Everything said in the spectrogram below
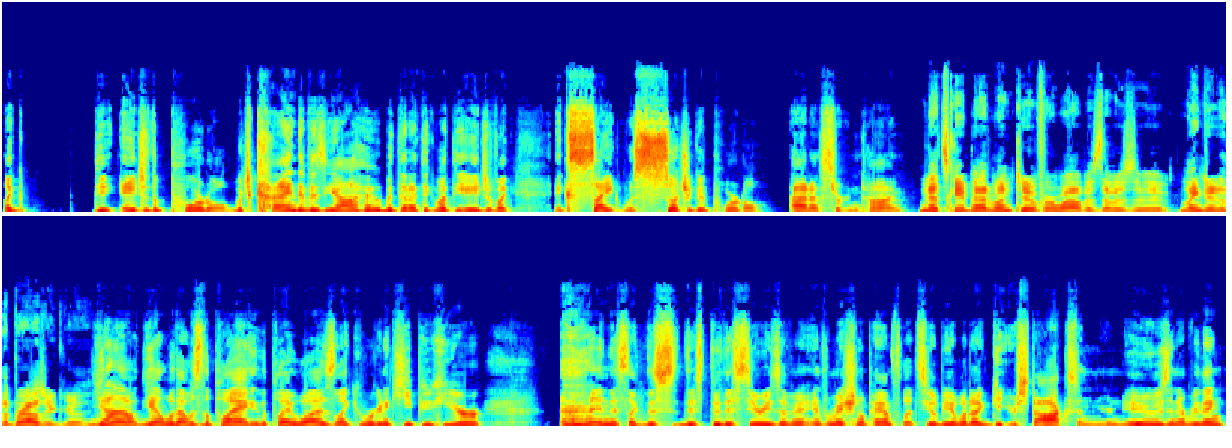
like the age of the portal, which kind of is Yahoo, but then I think about the age of like Excite was such a good portal at a certain time. Netscape had one too for a while, because that was uh, linked into the browser. Yeah, yeah. Well, that was the play. The play was like we're going to keep you here in this like this this through this series of informational pamphlets. You'll be able to get your stocks and your news and everything.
